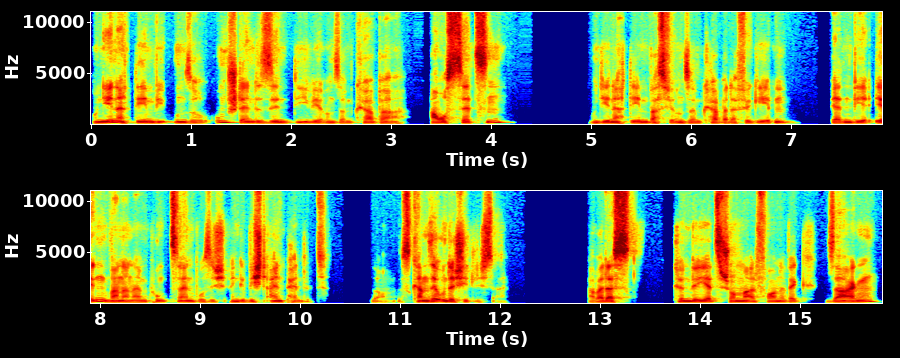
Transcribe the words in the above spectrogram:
Und je nachdem, wie unsere Umstände sind, die wir unserem Körper aussetzen und je nachdem, was wir unserem Körper dafür geben, werden wir irgendwann an einem Punkt sein, wo sich ein Gewicht einpendelt. So, das kann sehr unterschiedlich sein. Aber das können wir jetzt schon mal vorneweg sagen.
